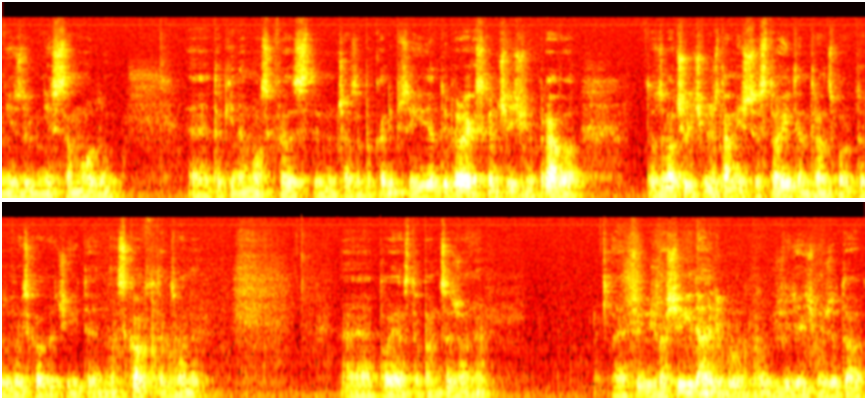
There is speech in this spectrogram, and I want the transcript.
niż, niż z samochodu to kino Moskwę z tym czas apokalipsy. I dopiero jak skręciliśmy w prawo, to zobaczyliśmy, że tam jeszcze stoi ten transporter wojskowy, czyli ten Scott tak zwany, pojazd opancerzony. E, Czyli już właściwie idealnie było, no już wiedzieliśmy, że to,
